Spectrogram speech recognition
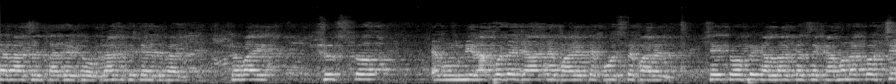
যারা আছেন, তাদেরকে অগ্রাধিকার দেবেন। সবাই সুস্থ এবং নিরাপদে যাতে বাড়িতে পৌঁছতে পারেন। সেই তৌফিক আল্লাহর কাছে কামনা করছি।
